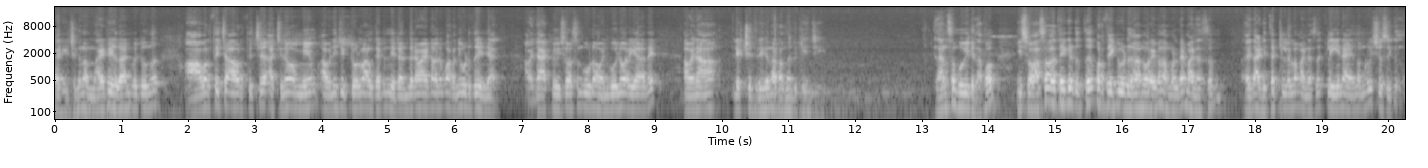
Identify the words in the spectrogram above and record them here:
പരീക്ഷയ്ക്ക് നന്നായിട്ട് എഴുതാൻ പറ്റുമെന്ന് ആവർത്തിച്ച് ആവർത്തിച്ച് അച്ഛനും അമ്മയും അവന് ചുറ്റുമുള്ള ആൾക്കാർ നിരന്തരമായിട്ട് അവന് പറഞ്ഞു കൊടുത്തു കഴിഞ്ഞാൽ അവന്റെ ആത്മവിശ്വാസം കൂടും അവൻ പോലും അറിയാതെ അവൻ ആ ലക്ഷ്യത്തിലേക്ക് നടന്നെടുക്കുകയും ചെയ്യും. ഇതാണ് സംഭവിക്കുന്നത്. അപ്പോൾ ഈ ശ്വാസം അകത്തേക്ക് എടുത്ത് പുറത്തേക്ക് വിടുക എന്ന് പറയുമ്പോൾ നമ്മളുടെ മനസ്സും അതായത് അടിത്തട്ടിലുള്ള മനസ്സ് ക്ലീൻ ആയെന്ന് നമ്മൾ വിശ്വസിക്കുന്നു.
